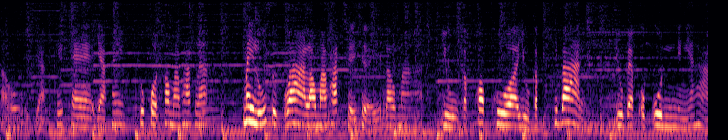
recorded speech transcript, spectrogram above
เราอยากเทคแคร์อยากให้ทุกคนเข้ามาพักแล้ว ไม่รู้สึกว่าเรามาพักเฉยๆ เรามา อยู่กับครอบครัวอยู่กับที่บ้าน อยู่แบบอบอุ่นอย่างเงี้ยค่ะ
